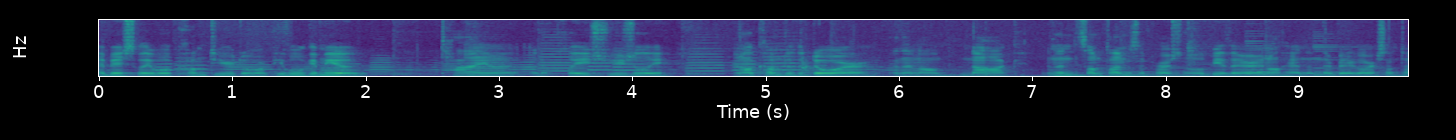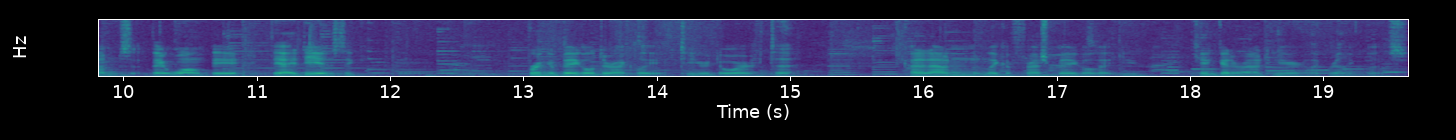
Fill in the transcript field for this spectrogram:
I basically will come to your door. People will give me a time and a place usually, and I'll come to the door and then I'll knock. And then sometimes the person will be there and I'll hand them their bagel, or sometimes they won't be. The idea is to bring a bagel directly to your door to cut it out in like a fresh bagel that you can't get around here like really close.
